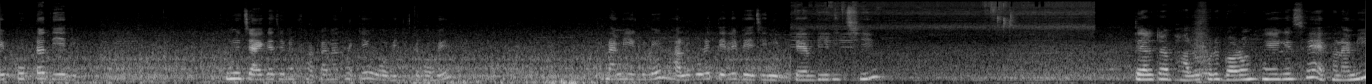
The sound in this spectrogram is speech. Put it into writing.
এই পুরটা দিয়ে দিব কোনো জায়গা যেন ফাঁকা না থাকে, ও দিতে হবে। এখন আমি এগুলো ভালো করে তেলে ভেজে নিব। তেল দিয়ে দিচ্ছি। তেলটা ভালো করে গরম হয়ে গেছে, এখন আমি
